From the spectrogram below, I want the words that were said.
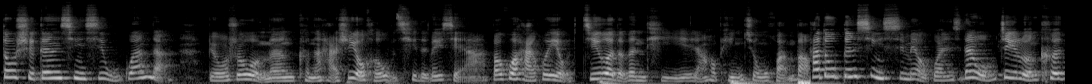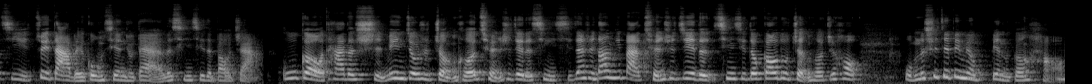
都是跟信息无关的，比如说我们可能还是有核武器的危险啊，包括还会有饥饿的问题，然后贫穷、环保，它都跟信息没有关系。但是我们这一轮科技最大的贡献就带来了信息的爆炸。Google 它的使命就是整合全世界的信息，但是当你把全世界的信息都高度整合之后，我们的世界并没有变得更好。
